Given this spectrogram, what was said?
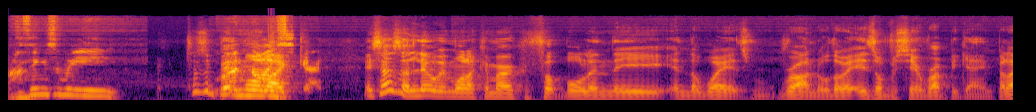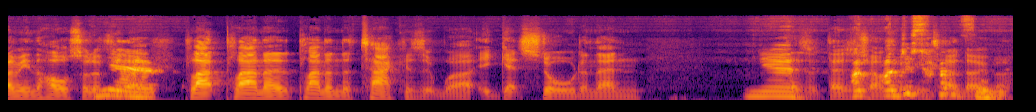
I think it's going to be Sounds a bit a more nice like game. it sounds a little bit more like American football in the in the way it's run, although it is obviously a rugby game. But I mean the whole sort of you know, plan uh, plan a, plan an attack as it were. It gets stalled and then Yeah, there's a, there's a I'm- chance I'm of it just being turned hopeful. over.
